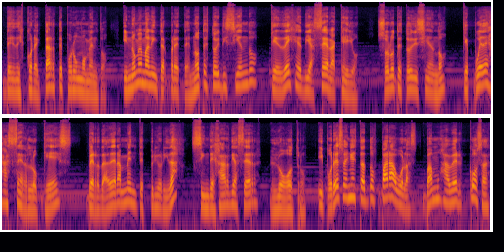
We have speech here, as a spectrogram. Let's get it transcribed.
de desconectarte por un momento. Y no me malinterpretes, no te estoy diciendo que dejes de hacer aquello. Solo te estoy diciendo que puedes hacer lo que es verdaderamente prioridad sin dejar de hacer lo otro. Y por eso en estas dos parábolas vamos a ver cosas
